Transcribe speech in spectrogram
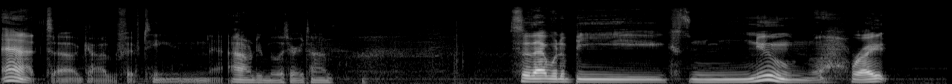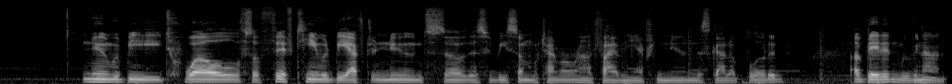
at, oh God, 15. I don't do military time. So that would be noon, right? Noon would be 12, so 15 would be afternoon, so this would be sometime around 5 in the afternoon. This got uploaded updated. Moving on.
